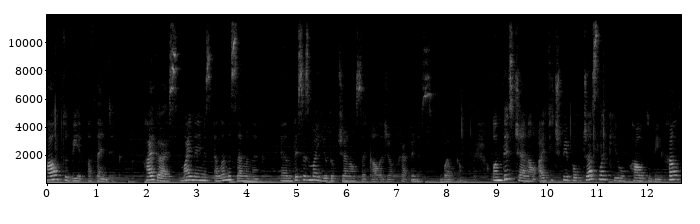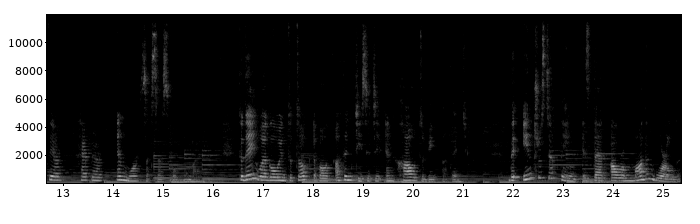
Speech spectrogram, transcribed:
How to be authentic. Hi guys, my name is Elena Semenek and this is my YouTube channel Psychology of Happiness. Welcome. On this channel I teach people just like you how to be healthier, happier and more successful in life. Today we're going to talk about authenticity and how to be authentic. The interesting thing is that our modern world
